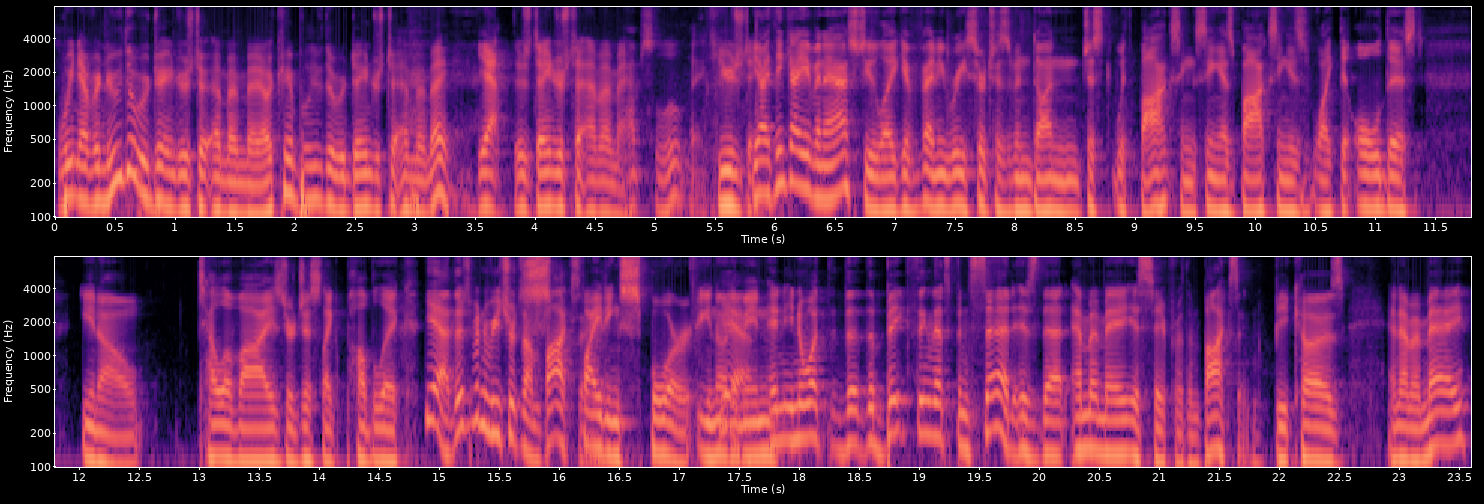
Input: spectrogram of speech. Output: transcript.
We never knew there were dangers to MMA. I can't believe there were dangers to MMA. Yeah, there's dangers to MMA. Absolutely. Huge danger. Yeah, I think I even asked you like if any research has been done just with boxing, seeing as boxing is like the oldest, you know, televised or just like public Yeah, there's been research on boxing. fighting sport. You know what I mean? And you know what? The the big thing that's been said is that MMA is safer than boxing because in MMA,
